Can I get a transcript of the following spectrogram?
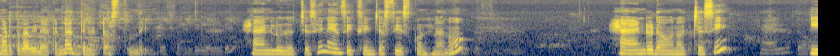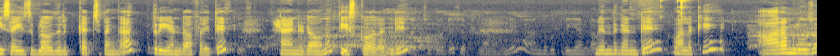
ముడతలు అవి లేకుండా అద్దినట్టు వస్తుంది. హ్యాండ్ లూజ్ వచ్చేసి నేను సిక్స్ ఇంచెస్ తీసుకుంటున్నాను. హ్యాండ్ డౌన్ వచ్చేసి ఈ సైజు బ్లౌజులకి ఖచ్చితంగా త్రీ అండ్ హాఫ్ అయితే హ్యాండ్ డౌన్ తీసుకోవాలండి. ఎందుకంటే వాళ్ళకి ఆరం లూజు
